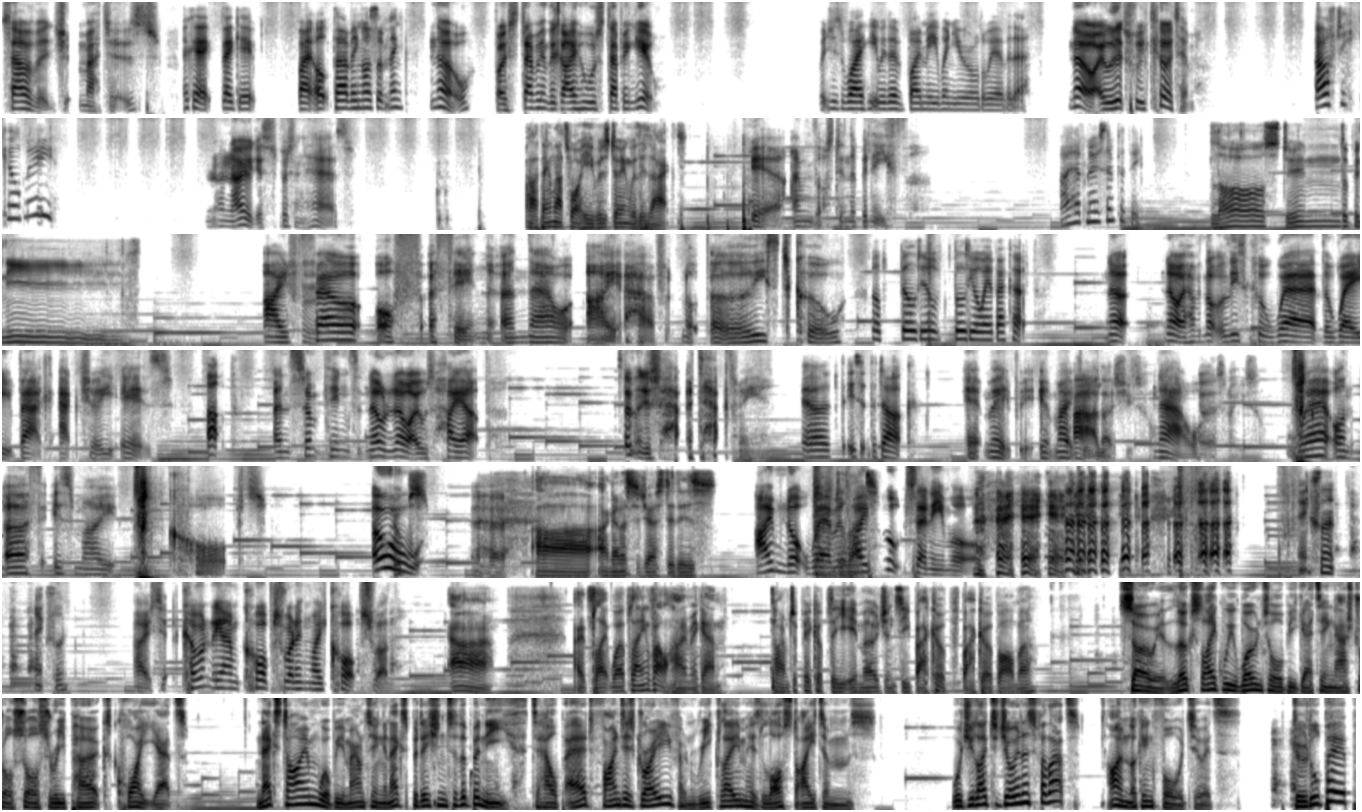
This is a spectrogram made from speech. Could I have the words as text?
salvage matters. Okay, thank you. By alt tabbing or something, No, by stabbing the guy who was stabbing you. which is why he was over by me when you were all the way over there. No, I literally killed him. After he killed me. And now you're just splitting hairs. I think that's what he was doing with his axe. Yeah, I'm lost in the beneath. I have no sympathy. Lost in the beneath. I fell off a thing, and now I have not the least clue. Well, build your build your way back up. No, no, I have not the least clue where the way back actually is. Up. And something's no, no, no. I was high up. Something just ha- attacked me. Uh, is it the dark? It may be. It might ah, be. that's useful. now. No, that's not useful. Where on earth is my corpse? Oh, Oops. Uh, I'm gonna suggest it is. I'm not wearing my boots anymore. Excellent. Excellent. right, currently I'm corpse running my corpse run. Ah, it's like we're playing Valheim again. Time to pick up the emergency backup backup armor. So it looks like we won't all be getting Astral Sorcery perks quite yet. Next time, we'll be mounting an expedition to the Beneath to help Ed find his grave and reclaim his lost items. Would you like to join us for that? I'm looking forward to it. Doodle pip!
